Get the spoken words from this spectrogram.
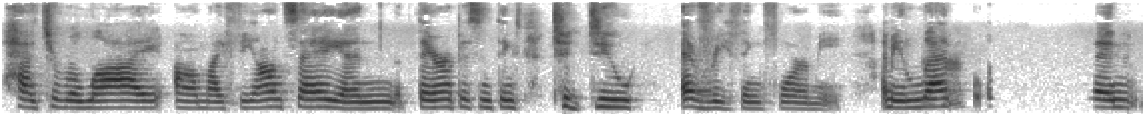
had to rely on my fiance and therapists and things to do everything for me. I mean, let mm-hmm. when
